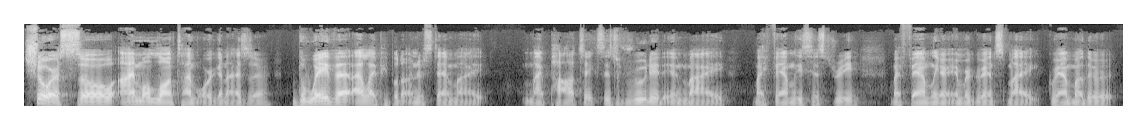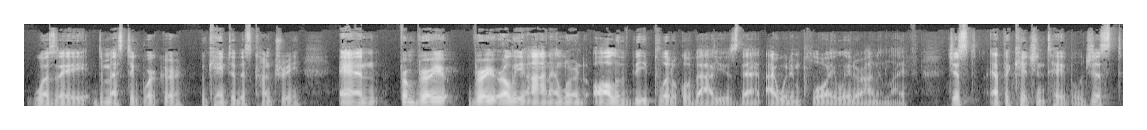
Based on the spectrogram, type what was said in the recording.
Sure. So I'm a longtime organizer. The way that I like people to understand my my politics is rooted in my my family's history. My family are immigrants. My grandmother was a domestic worker who came to this country. And from very, very early on, I learned all of the political values that I would employ later on in life. Just at the kitchen table, just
